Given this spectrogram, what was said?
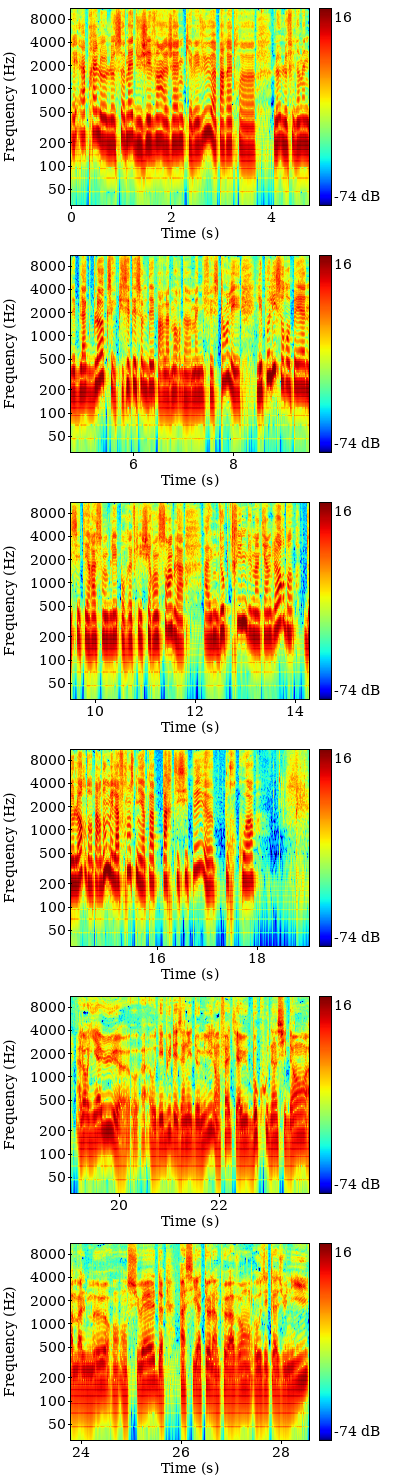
Et après le, sommet du G20 à Gênes qui avait vu apparaître euh, le, phénomène des Black Blocs et qui s'était soldé par la mort d'un manifestant, les, les polices européennes s'étaient rassemblées pour réfléchir ensemble à, à une doctrine du maintien de l'ordre, de l'ordre, pardon, mais la France n'y a pas participé. Euh, pourquoi alors, il y a eu, euh, au début des années 2000, en fait, il y a eu beaucoup d'incidents à Malmö, en, Suède, à Seattle un peu avant, aux États-Unis,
